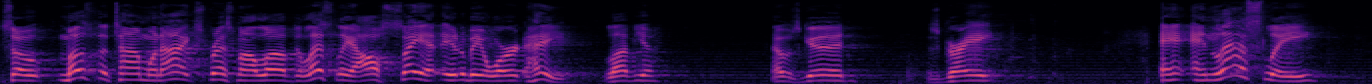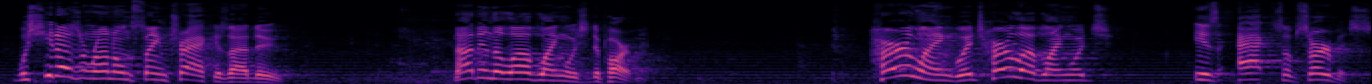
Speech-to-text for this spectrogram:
So most of the time when I express my love to Leslie, I'll say it. It'll be a word, hey, love you. That was good. It was great. And, and Leslie, well, she doesn't run on the same track as I do. Not in the love language department. Her language, her love language, is acts of service.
